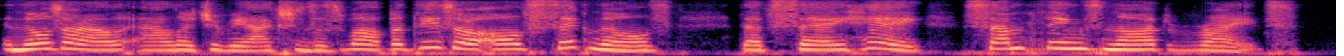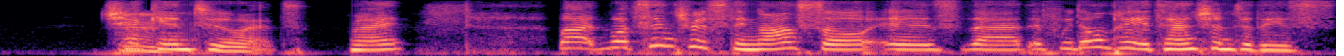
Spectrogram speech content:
and those are allergy reactions as well. But these are all signals that say, hey, something's not right. Check mm. into it, right? But what's interesting also is that if we don't pay attention to these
